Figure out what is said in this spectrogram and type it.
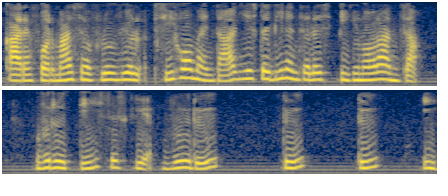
care formează fluviul psihomental este, bineînțeles, ignoranța. Vrâti se scrie v r t t i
